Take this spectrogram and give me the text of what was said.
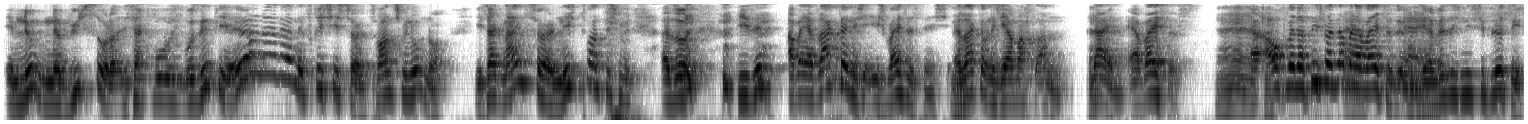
im, in der Wüste oder ich sag, wo, wo sind wir? Ja, nein, nein, ist richtig, Sir. 20 Minuten noch. Ich sag, nein, Sir, nicht 20 Minuten. Also, die sind, aber er sagt ja nicht, ich weiß es nicht. Er sagt auch nicht, ja, mach's an. Nein, er weiß es. Ja, ja, Er, auch wenn er es nicht weiß, aber er weiß es irgendwie. Er will sich nicht die Blöße.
